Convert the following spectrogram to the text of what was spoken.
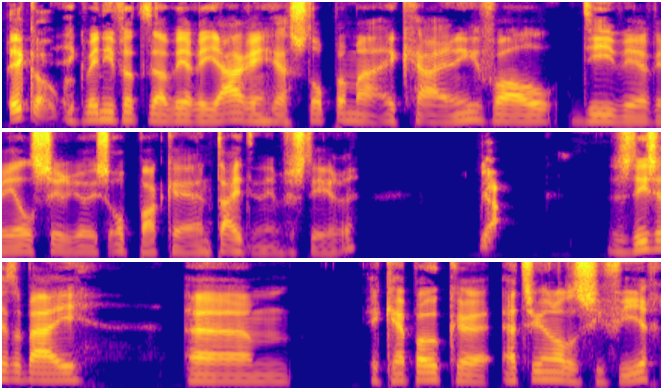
Ik ook. Ik weet niet of ik daar weer een jaar in ga stoppen, maar ik ga in ieder geval die weer heel serieus oppakken en tijd in investeren. Ja. Dus die zit erbij. Um, ik heb ook uh, Etrian Odyssey 4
